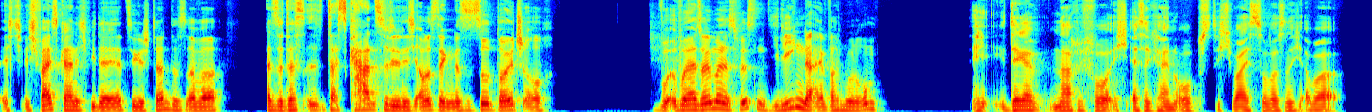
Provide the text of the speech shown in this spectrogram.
Ich, ich weiß gar nicht, wie der jetzige Stand ist, aber also das, das kannst du dir nicht ausdenken. Das ist so deutsch auch. Wo, woher soll man das wissen? Die liegen da einfach nur rum. Ich, Digga, nach wie vor, ich esse kein Obst, ich weiß sowas nicht, aber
